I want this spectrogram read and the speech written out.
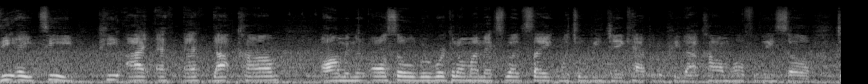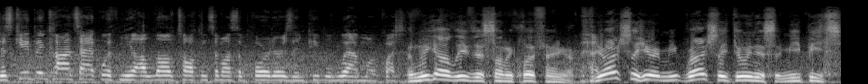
D-A-T-P-I-F-F.com. Um, and then also we're working on my next website, which will be jcapitolp.com, hopefully. So just keep in contact with me. I love talking to my supporters and people who have more questions. And we got to leave this on a cliffhanger. You're actually here. We're actually doing this at Meat Beats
